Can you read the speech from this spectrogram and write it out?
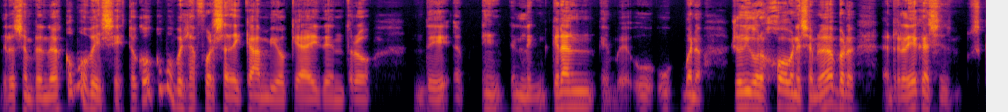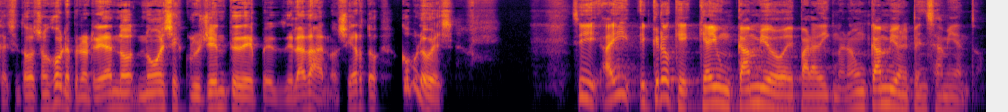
los emprendedores, ¿cómo ves esto? ¿Cómo, ves la fuerza de cambio que hay dentro de gran, bueno, yo digo los jóvenes emprendedores, pero en realidad casi, todos son jóvenes, pero en realidad no, no es excluyente de, de la edad, ¿no es cierto? ¿Cómo lo ves? Sí, ahí eh, creo que, hay un cambio de paradigma, ¿no? un cambio en el pensamiento.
